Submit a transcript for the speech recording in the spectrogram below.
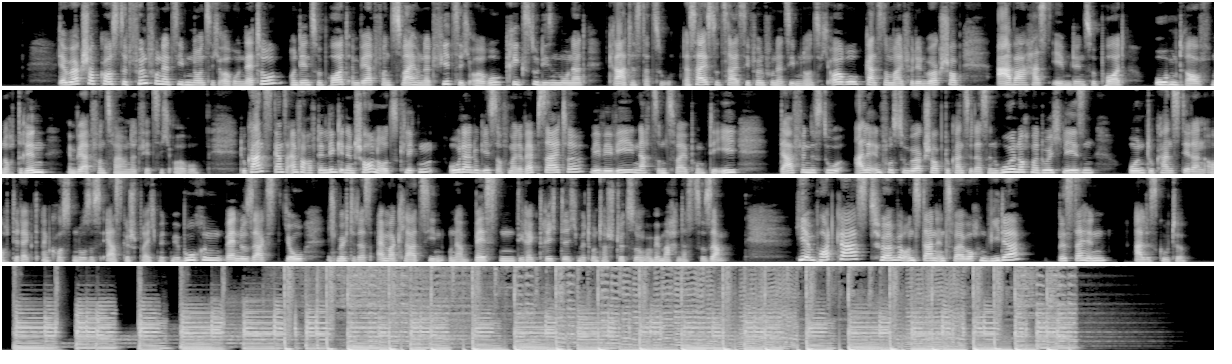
Der Workshop kostet 597 Euro netto und den Support im Wert von 240 Euro kriegst du diesen Monat gratis dazu. Das heißt, du zahlst die 597 Euro ganz normal für den Workshop, aber hast eben den Support obendrauf noch drin im Wert von 240 Euro. Du kannst ganz einfach auf den Link in den Show Notes klicken oder du gehst auf meine Webseite www.nachtsum2.de. Da findest du alle Infos zum Workshop. Du kannst dir das in Ruhe nochmal durchlesen und du kannst dir dann auch direkt ein kostenloses Erstgespräch mit mir buchen, wenn du sagst, yo, ich möchte das einmal klarziehen und am besten direkt richtig mit Unterstützung und wir machen das zusammen. Hier im Podcast hören wir uns dann in zwei Wochen wieder. Bis dahin, alles Gute.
